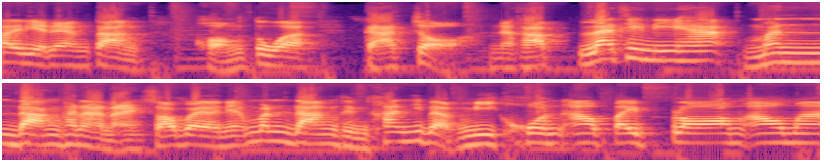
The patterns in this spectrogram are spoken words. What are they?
รายละเอียดอะไรต่างๆ ของตัว การ์ดจอนะครับ และทีนี้ฮะมันดังขนาดไหนซอฟต์แวร์เนี้ยมันดังถึงขั้นที่แบบมีคนเอาไปปลอมเอามา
